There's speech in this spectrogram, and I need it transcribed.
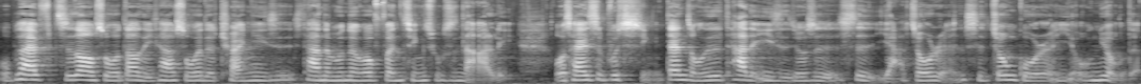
我不太知道说到底他所谓的 Chinese，他能不能够分清楚是哪里？我猜是不行。但总之他的意思就是是亚洲人，是中国人拥有的。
